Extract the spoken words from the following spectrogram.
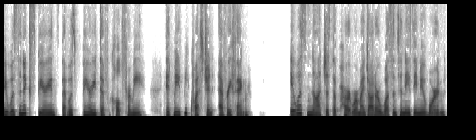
It was an experience that was very difficult for me. It made me question everything. It was not just the part where my daughter wasn't an easy newborn.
